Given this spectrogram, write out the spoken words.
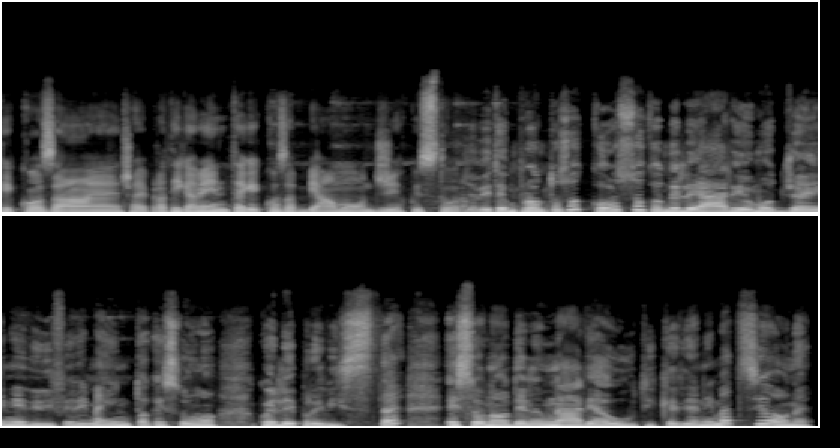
che cosa, eh, cioè praticamente che cosa abbiamo oggi a quest'ora? Oggi avete un pronto soccorso con delle aree omogenee di riferimento che sono quelle previste e sono un'area utica e rianimazione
